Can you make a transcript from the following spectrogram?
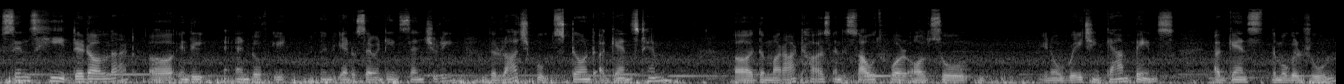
since he did all that uh, in the end of eight, in the end of 17th century, the Rajputs turned against him. Uh, the Marathas in the south were also, you know, waging campaigns against the Mughal rule.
